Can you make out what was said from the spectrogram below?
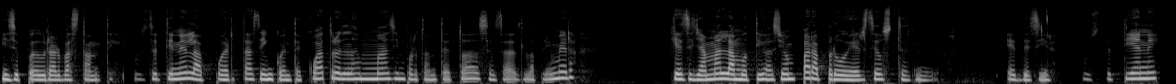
y se puede durar bastante. Usted tiene la puerta 54, es la más importante de todas, esa es la primera, que se llama la motivación para proveerse a usted mismo. Es decir, usted tiene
